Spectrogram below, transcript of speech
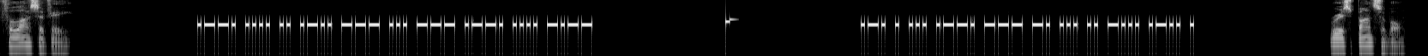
Philosophy. Responsible.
